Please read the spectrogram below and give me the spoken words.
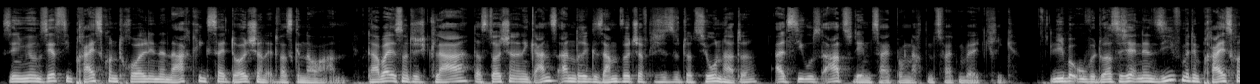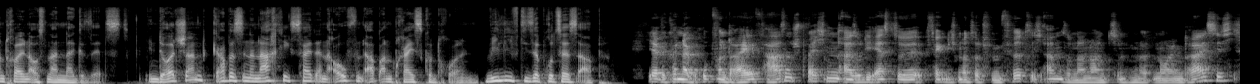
sehen wir uns jetzt die Preiskontrollen in der Nachkriegszeit Deutschland etwas genauer an. Dabei ist natürlich klar, dass Deutschland eine ganz andere gesamtwirtschaftliche Situation hatte als die USA zu dem Zeitpunkt nach dem Zweiten Weltkrieg. Lieber Uwe, du hast dich ja intensiv mit den Preiskontrollen auseinandergesetzt. In Deutschland gab es in der Nachkriegszeit ein Auf und Ab an Preiskontrollen. Wie lief dieser Prozess ab? Ja, wir können da grob von drei Phasen sprechen. Also die erste fängt nicht 1945 an, sondern 1939,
